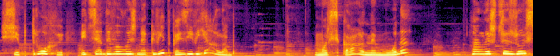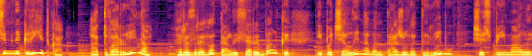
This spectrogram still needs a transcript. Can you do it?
Ще б трохи, і ця дивовижна квітка зів'яла б. Морська анемона? Але ж це зовсім не квітка, а тварина. Розреготалися рибалки і почали навантажувати рибу, що спіймали,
